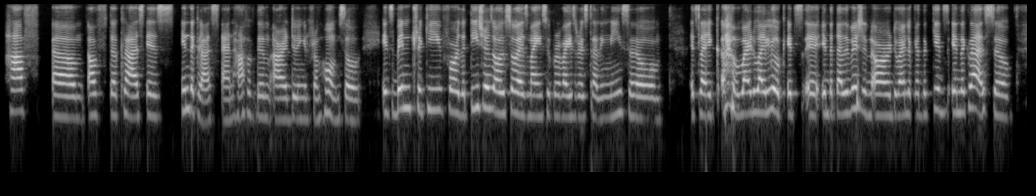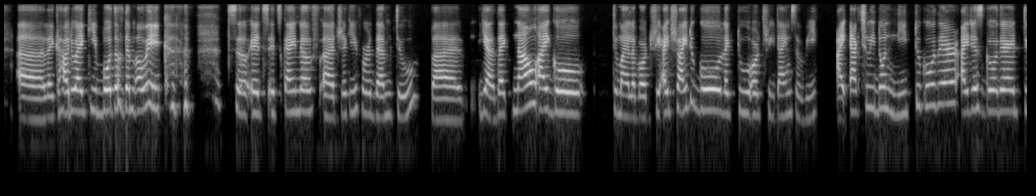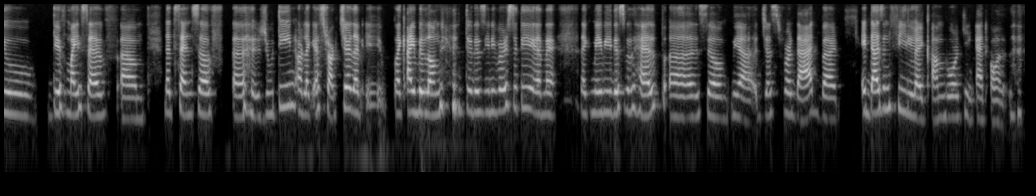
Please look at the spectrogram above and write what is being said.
half um, of the class is in the class and half of them are doing it from home. So it's been tricky for the teachers also as my supervisor is telling me. So it's like where do i look? It's uh, in the television or do i look at the kids in the class? So uh, like how do i keep both of them awake? So it's it's kind of uh, tricky for them too but yeah like now i go to my laboratory. I try to go like two or three times a week. I actually don't need to go there. I just go there to give myself um, that sense of uh, routine or like a structure that eh, like i belong to this university and uh, like maybe this will help uh, so yeah just for that but it doesn't feel like i'm working at all.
